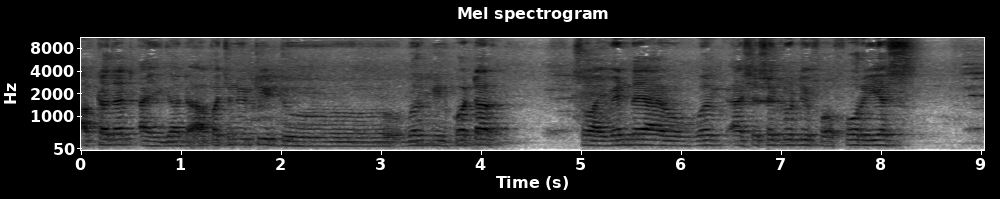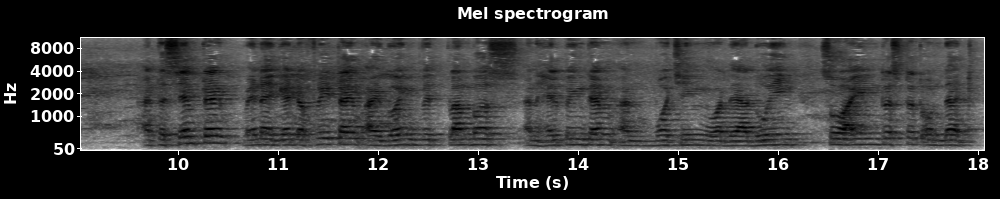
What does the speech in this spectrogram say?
After that, I got the opportunity to work in Qatar. So I went there. I worked as a security for four years. At the same time, when I get a free time, I going with plumbers and helping them and watching what they are doing. So I interested on that.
